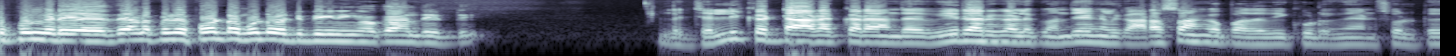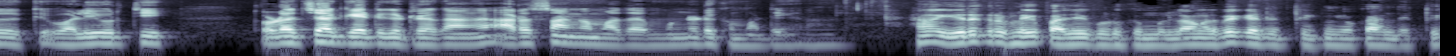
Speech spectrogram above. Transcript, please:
துப்பும் கிடையாது. ஆனால் பின்னாடி ஃபோட்டோ மட்டும் ஒட்டிப்பீங்க நீங்கள் உட்காந்துட்டு இல்லை ஜல்லிக்கட்டை அடக்கிற அந்த வீரர்களுக்கு வந்து எங்களுக்கு அரசாங்க பதவி கொடுங்கன்னு சொல்லிட்டு வலியுறுத்தி தொடர்ச்சியாக கேட்டுக்கிட்டு இருக்காங்க. அரசாங்கம் அதை முன்னெடுக்க மாட்டேங்கிறாங்க. ஆனால் இருக்கிறவங்களுக்கு பதவி கொடுக்க முடியல. அவங்கள போய் கேட்டுட்டு இருக்கீங்க உட்காந்துட்டு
